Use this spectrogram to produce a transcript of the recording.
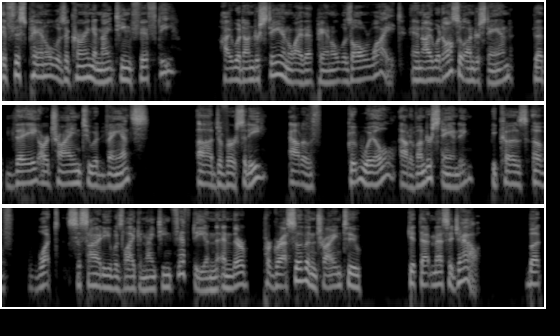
if this panel was occurring in 1950, I would understand why that panel was all white. And I would also understand that they are trying to advance uh, diversity out of goodwill, out of understanding, because of what society was like in 1950. And, and they're progressive and trying to get that message out. But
